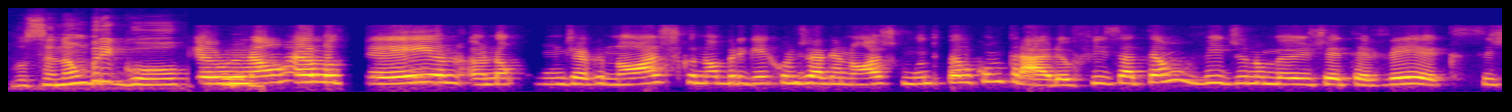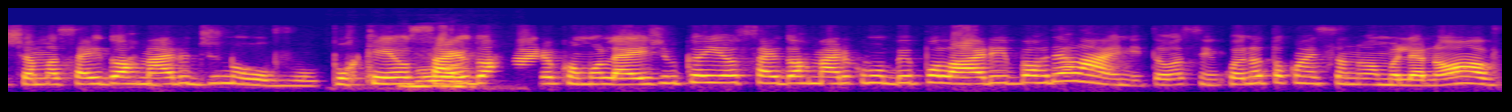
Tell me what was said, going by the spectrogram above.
você não brigou. Eu não relutei eu não, com diagnóstico, não briguei com diagnóstico, muito pelo contrário. Eu fiz até um vídeo no meu IGTV que se chama Sair do Armário de Novo. Porque eu Boa. saio do armário como lésbica e eu saio do armário como bipolar e borderline. Então, assim, quando eu tô conhecendo uma mulher nova,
